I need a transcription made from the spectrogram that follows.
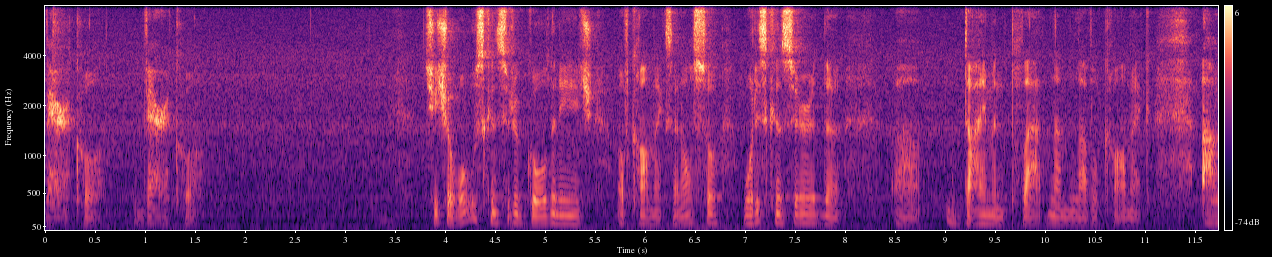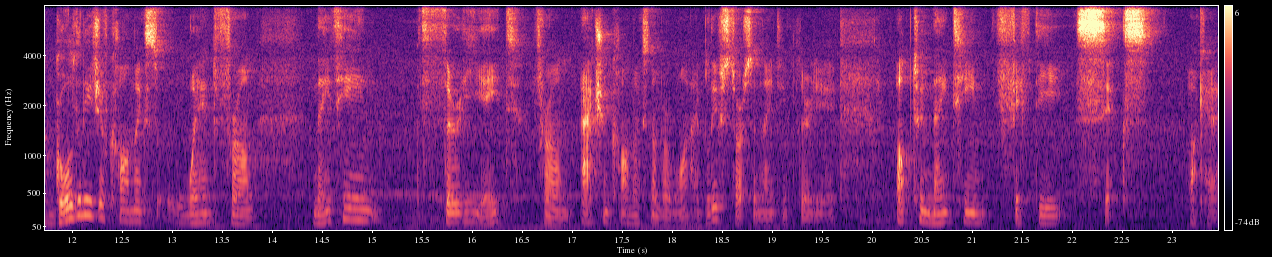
very cool, very cool. Chycho, what was considered golden age of comics, and also what is considered the uh, diamond platinum level comic? Uh, golden age of comics went from 1938 from Action Comics number one, I believe starts in 1938 up to 1956 okay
